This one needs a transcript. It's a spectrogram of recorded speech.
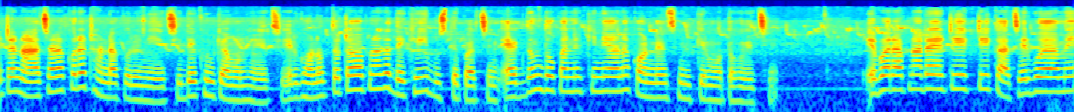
এটা নাড়াচাড়া করে ঠান্ডা করে নিয়েছি, দেখুন কেমন হয়েছে। এর ঘনত্বটাও আপনারা দেখেই বুঝতে পারছেন, একদম দোকানের কিনে আনা কনডেন্স মিল্কের মতো হয়েছে। এবার আপনারা এটি একটি কাচের বয়ামে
